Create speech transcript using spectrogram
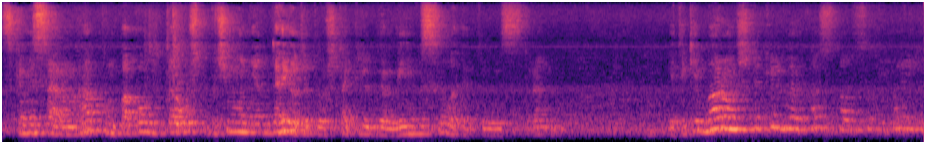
с комиссаром Раппом по поводу того, что почему он не отдает этого Штакельберга и не высылает его из страны. И таки барон Штакельберг остался в Париже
